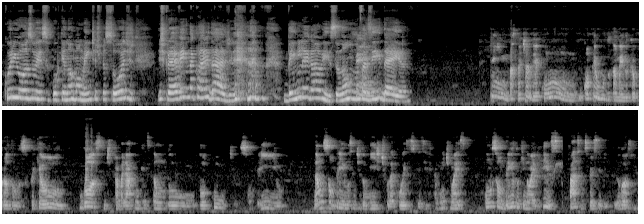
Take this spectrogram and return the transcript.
Curioso isso, porque normalmente as pessoas escrevem na claridade, né? Bem legal isso, eu não, não fazia ideia. Tem bastante a ver com o conteúdo também do que eu produzo, porque eu gosto de trabalhar com questão do, do oculto, do sombrio. Não sombrio no sentido místico da coisa especificamente, mas com o sombrio do que não é visto, passa despercebido. Eu gosto.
